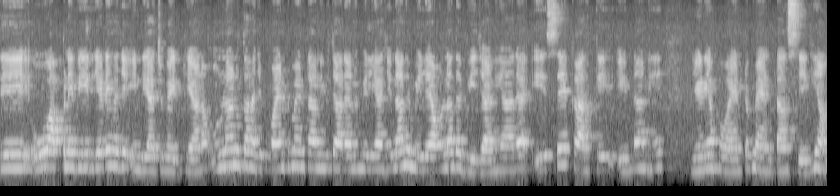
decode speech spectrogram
ਤੇ ਉਹ ਆਪਣੇ ਵੀਰ ਜਿਹੜੇ ਹਜੇ ਇੰਡੀਆ 'ਚ ਬੈਠੇ ਆ ਨਾ, ਉਹਨਾਂ ਨੂੰ ਤਾਂ ਹਜੇ ਅਪਾਇੰਟਮੈਂਟਾਂ ਨਹੀਂ ਵਿਚਾਰਿਆਂ ਨੂੰ ਮਿਲੀਆਂ, ਜਿਨ੍ਹਾਂ ਨੇ ਮਿਲਿਆ ਉਹਨਾਂ ਦਾ ਵੀਜ਼ਾ ਨਹੀਂ ਆ ਰਿਹਾ। ਇਸੇ ਕਰਕੇ ਇਹਨਾਂ ਨੇ ਜਿਹੜੀਆਂ ਅਪਾਇੰਟਮੈਂਟਾਂ ਸੀਗੀਆਂ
